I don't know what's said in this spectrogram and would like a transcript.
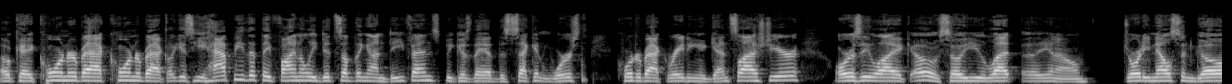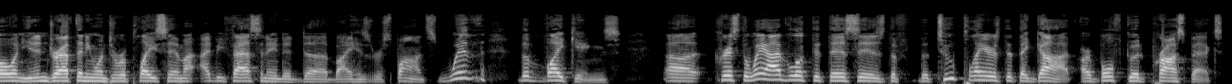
okay, cornerback, cornerback. Like, is he happy that they finally did something on defense because they had the second worst quarterback rating against last year? Or is he like, oh, so you let, uh, you know, Jordy Nelson go and you didn't draft anyone to replace him? I'd be fascinated uh, by his response. With the Vikings, uh, Chris, the way I've looked at this is the, the two players that they got are both good prospects,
